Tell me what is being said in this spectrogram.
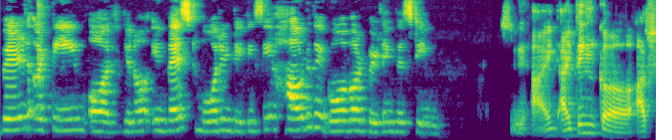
build a team or you know invest more in dtc how do they go about building this team See, I, I think uh, as,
